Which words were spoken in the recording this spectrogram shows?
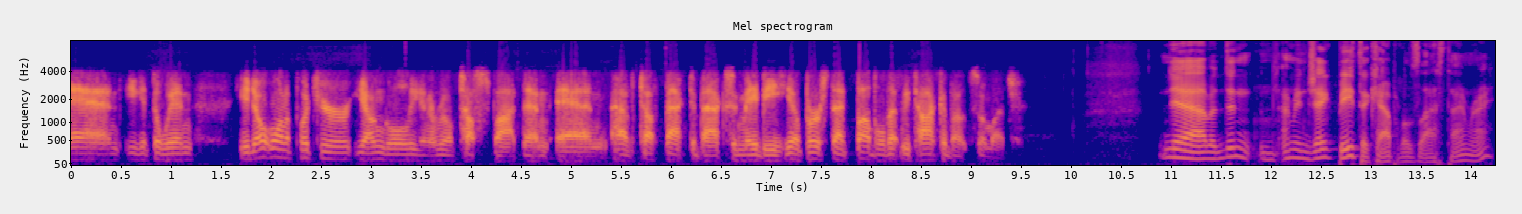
and you get the win, you don't want to put your young goalie in a real tough spot then and have tough back to backs and maybe, you know, burst that bubble that we talk about so much. Yeah, but didn't I mean Jake beat the Capitals last time, right?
